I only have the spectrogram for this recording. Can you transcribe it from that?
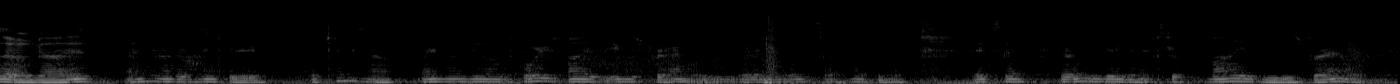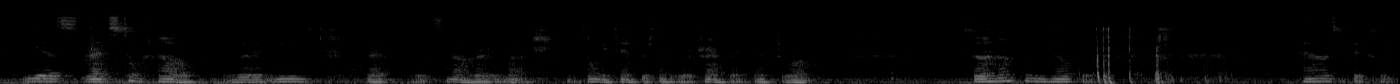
So guys, I have another thing for you. It turns out I'm only only 45 views per hour, even though the links are helping us. Except they're only getting an extra 5 views per hour. Yes, that still helps, but it means that it's not very much. It's only 10% of our traffic after all. So how can we help it? How to fix it?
